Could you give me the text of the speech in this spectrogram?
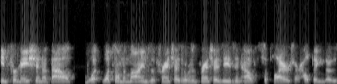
information about what what's on the minds of franchisors and franchisees and how suppliers are helping those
